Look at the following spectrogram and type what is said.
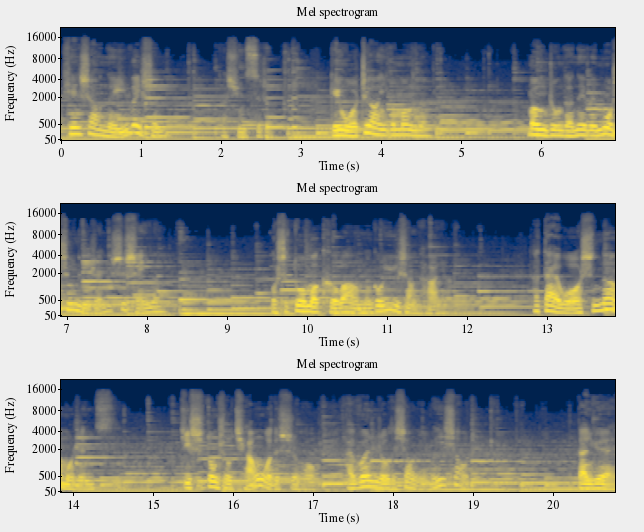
天上哪一位神？他寻思着，给我这样一个梦呢？梦中的那位陌生女人是谁呢？我是多么渴望能够遇上她呀！她待我是那么仁慈，即使动手抢我的时候，还温柔地向我微笑着。但愿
